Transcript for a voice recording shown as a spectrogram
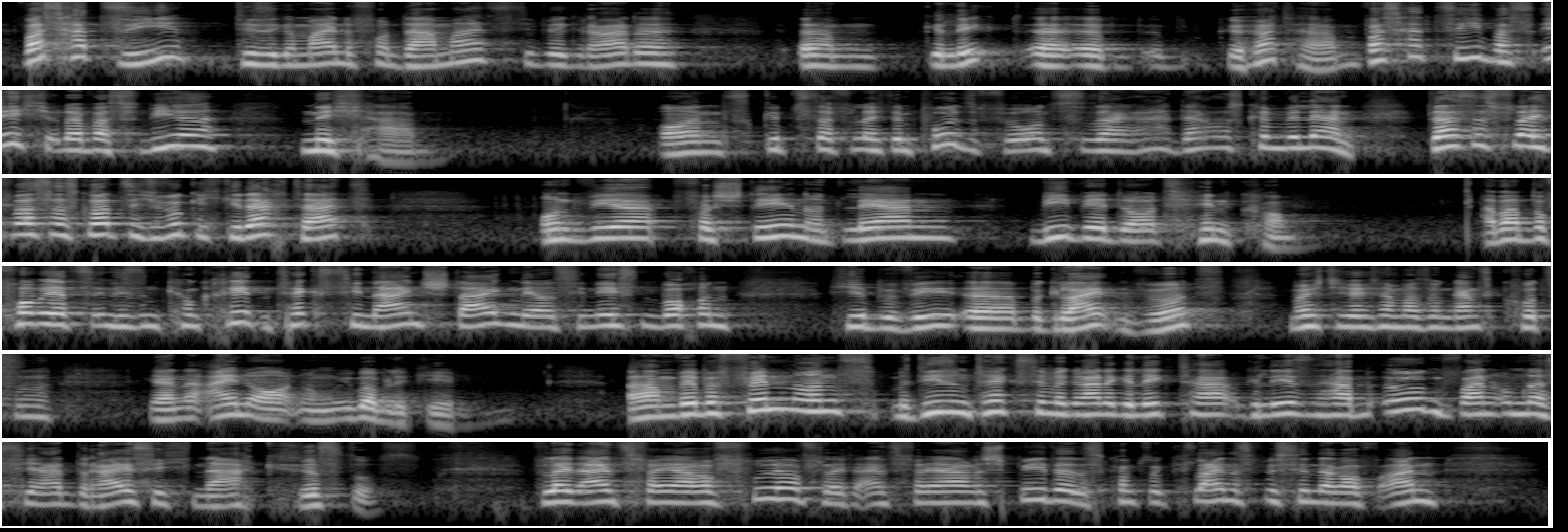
was hat sie, diese Gemeinde von damals, die wir gerade ähm, gelegt, äh, äh gehört haben, was hat sie, was ich oder was wir nicht haben? Und gibt es da vielleicht Impulse für uns zu sagen, ah, daraus können wir lernen. Das ist vielleicht was, was Gott sich wirklich gedacht hat. Und wir verstehen und lernen, wie wir dorthin kommen. Aber bevor wir jetzt in diesen konkreten Text hineinsteigen, der uns die nächsten Wochen hier äh, begleiten wird, möchte ich euch nochmal so einen ganz kurzen, ja, eine Einordnung, einen Überblick geben. Ähm, wir befinden uns mit diesem Text, den wir gerade gelesen haben, irgendwann um das Jahr 30 nach Christus. Vielleicht ein, zwei Jahre früher, vielleicht ein, zwei Jahre später. Das kommt so ein kleines bisschen darauf an,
